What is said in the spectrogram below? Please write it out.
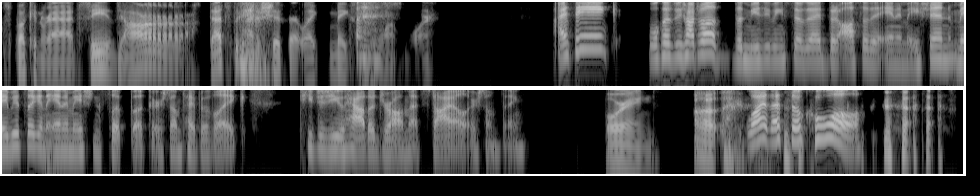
it's fucking rad. See, that's the kind of shit that like makes me want more. I think well, because we talked about the music being so good, but also the animation. Maybe it's like an animation flip book or some type of like teaches you how to draw in that style or something. Boring. Uh, What? That's so cool.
